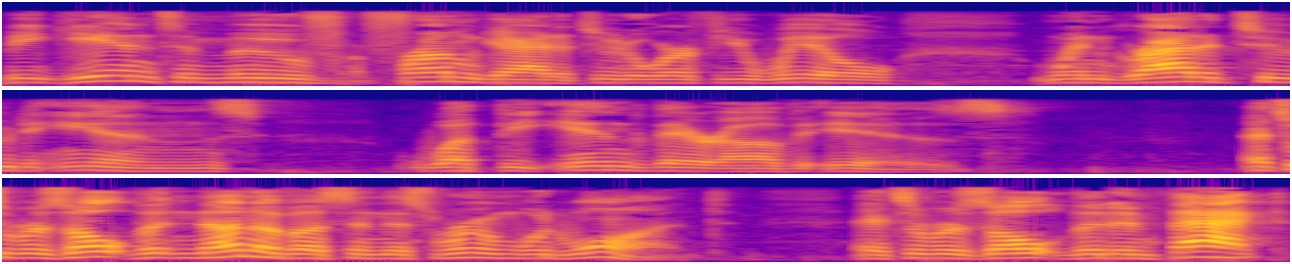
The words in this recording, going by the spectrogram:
begin to move from gratitude, or if you will, when gratitude ends, what the end thereof is. It's a result that none of us in this room would want. It's a result that, in fact,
